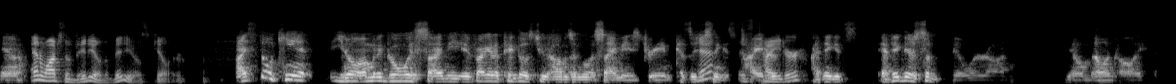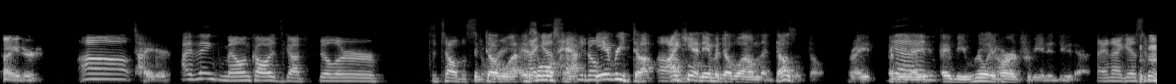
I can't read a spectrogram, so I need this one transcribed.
Yeah. And watch the video. The video is killer. I still can't, you know, I'm going to go with Siamese. If I got to pick those two albums, I'm going with Siamese Dream because I just Yeah, think it's tighter. tighter. I think it's, I think there's some filler on, you know, Mellon Collie. Tighter. Uh Tighter. I think Mellon Collie's got filler to tell the The story. double, it's I almost guess, half. you know, every, du- I um, can't name a double album that doesn't, though, right? I Yeah, mean, I, it'd be really hard for me to do that. and I guess if you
